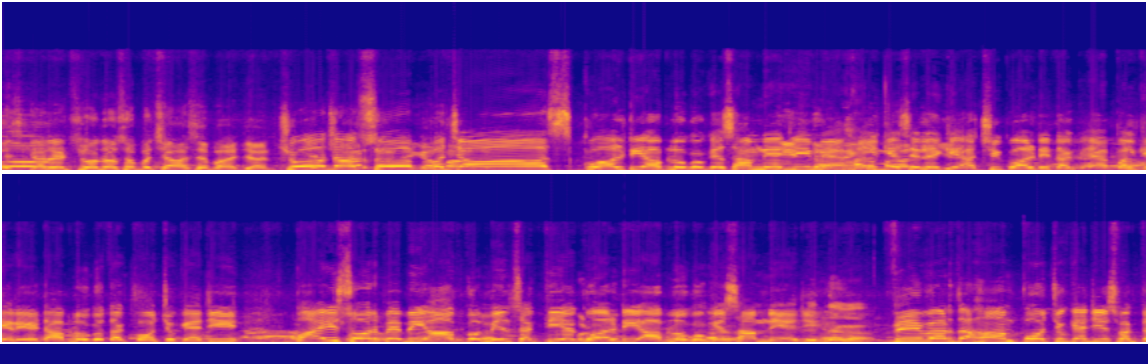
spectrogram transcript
इसका रेट चौदह सौ पचास है भाईजान। चौदह सौ पचास क्वालिटी आप लोगों के सामने है जी। मैं हल्के से लेके अच्छी क्वालिटी तक एप्पल के रेट आप लोगों तक पहुँच चुके हैं जी। बाईस सौ रुपए भी आपको मिल सकती है क्वालिटी आप लोगों के सामने है जी। वीवर हम पहुँच चुके हैं जी इस वक्त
